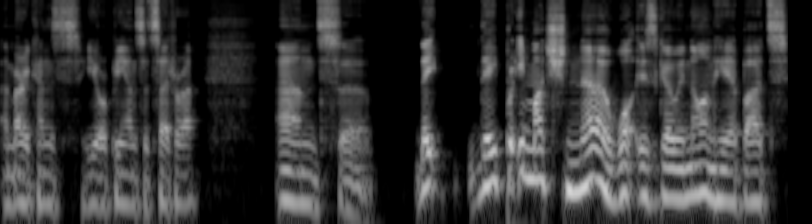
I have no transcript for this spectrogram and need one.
Americans, Europeans, etc., and uh, they they pretty much know what is going on here, but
